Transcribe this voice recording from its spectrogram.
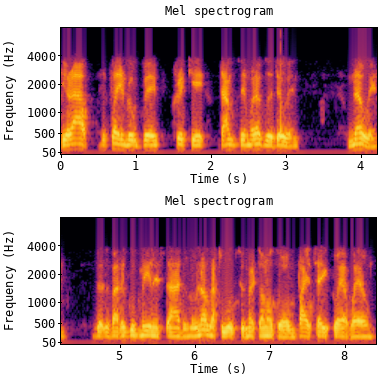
you're out, they're playing rugby, cricket, dancing, whatever they're doing, knowing that they've had a good meal inside, and we're not going to have to up to McDonald's or buy a takeaway at own.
